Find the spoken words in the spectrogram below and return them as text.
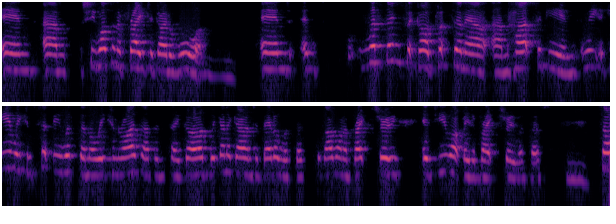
and um, she wasn't afraid to go to war. And, and with things that God puts in our um, hearts again, we again we can sit there with them, or we can rise up and say, God, we're going to go into battle with this because I want to break through as you want me to break through with this. Mm. So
